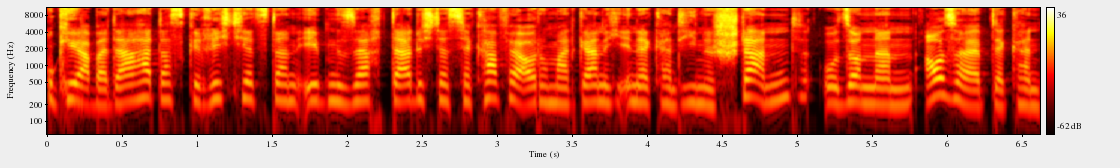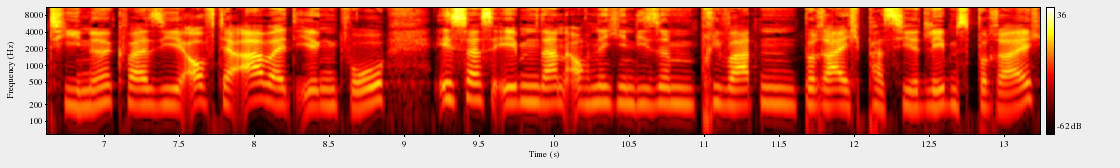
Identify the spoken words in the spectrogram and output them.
Okay, aber da hat das Gericht jetzt dann eben gesagt, dadurch, dass der Kaffeeautomat gar nicht in der Kantine stand, sondern außerhalb der Kantine, quasi auf der Arbeit irgendwo, ist das eben dann auch nicht in diesem privaten Bereich passiert, Lebensbereich.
